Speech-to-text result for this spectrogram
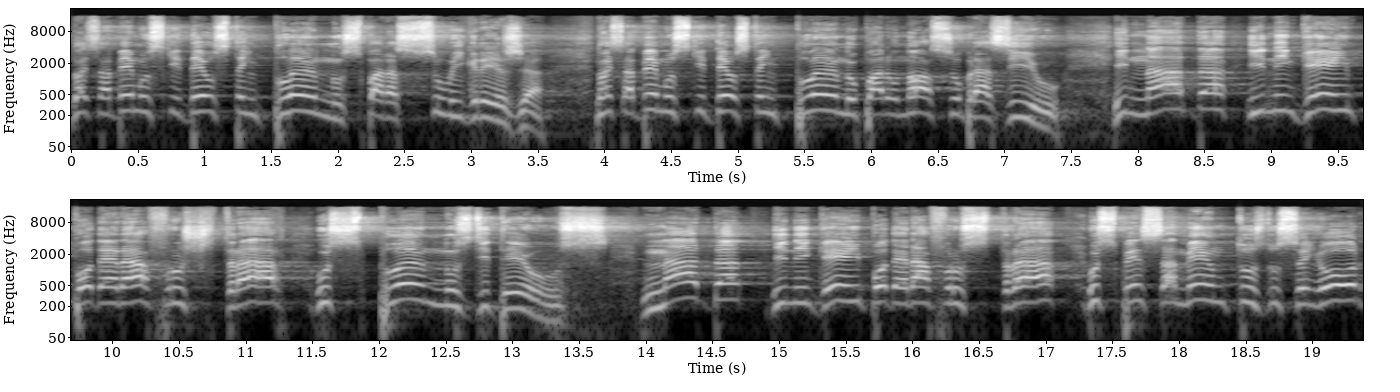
Nós sabemos que Deus tem planos para a sua igreja. Nós sabemos que Deus tem plano para o nosso Brasil. E nada e ninguém poderá frustrar os planos de Deus. Nada e ninguém poderá frustrar os pensamentos do Senhor,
